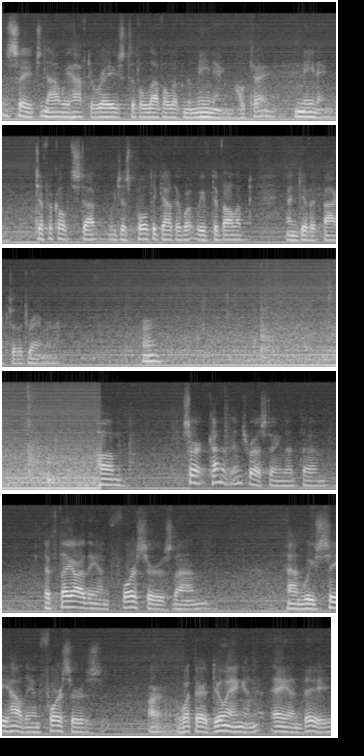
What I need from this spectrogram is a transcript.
let's see, now we have to raise to the level of the meaning, okay? Meaning. Difficult step, we just pull together what we've developed and give it back to the dreamer. All right? Um, Sir, kind of interesting that um, if they are the enforcers then, and we see how the enforcers are, what they're doing in A and B,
